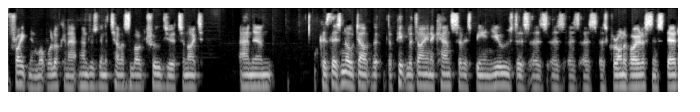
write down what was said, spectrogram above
frightening what we're looking at. Andrew's going to tell us a lot of truths here tonight. And um, because there's no doubt that the people are dying of cancer It's being used as, as, as, as, as, as coronavirus instead.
